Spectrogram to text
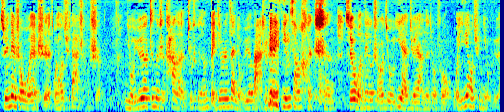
所以那时候我也是我要去大城市。纽约真的是看了，就是可能北京人在纽约吧，那个影响很深，所以我那个时候就毅然决然的，就是说我一定要去纽约，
